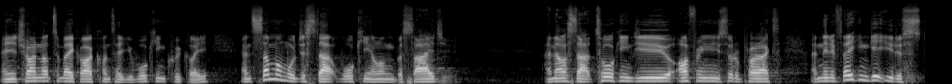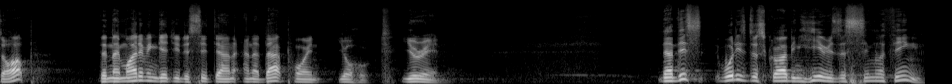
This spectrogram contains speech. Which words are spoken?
and you're trying not to make eye contact, you're walking quickly, and someone will just start walking along beside you. And they'll start talking to you, offering you sort of products, and then if they can get you to stop, then they might even get you to sit down, and at that point, you're hooked. You're in. Now, this, what he's describing here is a similar thing.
